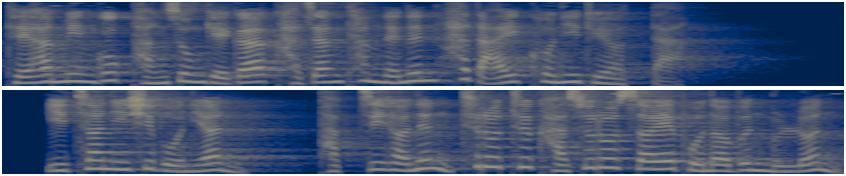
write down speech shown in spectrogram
대한민국 방송계가 가장 탐내는 핫 아이콘이 되었다. 2025년 박지현은 트로트 가수로서의 본업은 물론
